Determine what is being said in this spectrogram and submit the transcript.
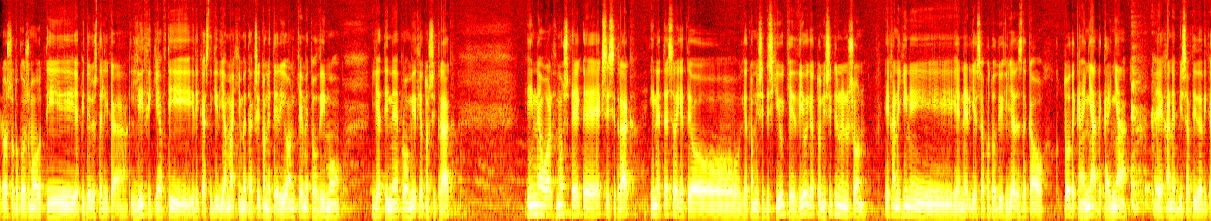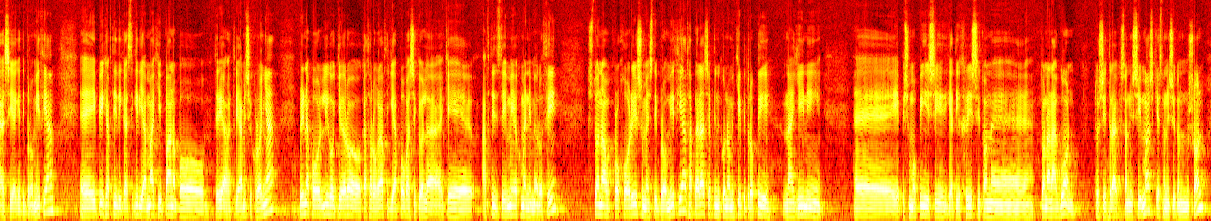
Ρώσο τον κόσμο ότι επιτέλους τελικά λύθηκε αυτή η δικαστική διαμάχη μεταξύ των εταιριών και με το Δήμο για την ε, προμήθεια των ΣΥΤΡΑΚ. Είναι ο αριθμός 6 ε, ΣΥΤΡΑΚ, είναι 4 για το, για το νησί της Χίου και 2 για το νησί των Ινουσών. Είχαν γίνει ενέργειες από το 2018-19 19 είχαν μπει σε αυτή τη διαδικασία για την προμήθεια. Ε, υπήρχε αυτή η δικαστική διαμάχη πάνω από 3-3,5 χρόνια. Πριν από λίγο καιρό καθαρογράφτηκε η απόφαση και όλα και αυτή τη στιγμή έχουμε ενημερωθεί στο να προχωρήσουμε στην προμήθεια. Θα περάσει από την Οικονομική Επιτροπή να γίνει ε, επισημοποίηση για τη χρήση των, ε, των αναγκών του ΣΥΤΡΑΚ στο νησί μας και στο νησί των Νουσών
